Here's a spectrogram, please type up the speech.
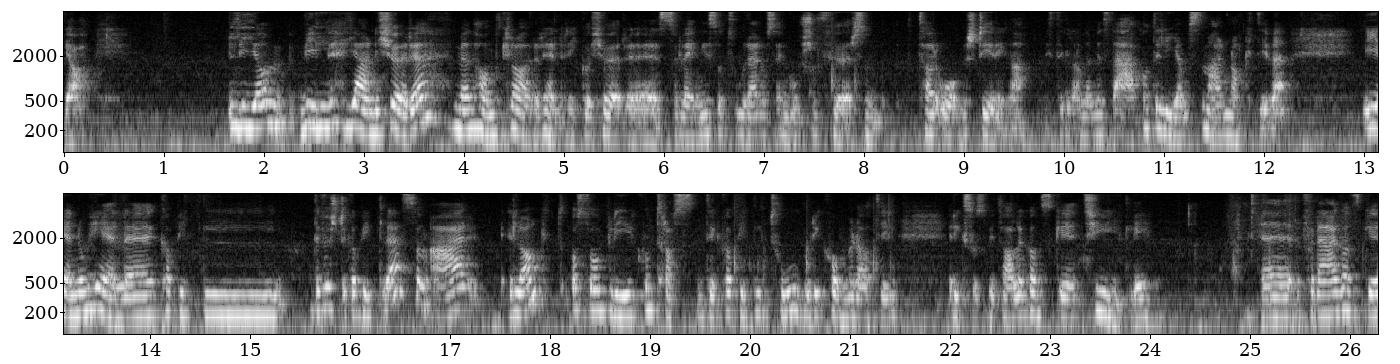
Ja. Liam vil gjerne kjøre, men han klarer heller ikke å kjøre så lenge. Så Tor er også en god sjåfør som tar over styringa mens det er på en måte Liam som er den aktive gjennom hele kapittel det første kapittelet, som er langt, og så blir kontrasten til kapittel to, hvor de kommer da til Rikshospitalet, ganske tydelig. Eh, for det er ganske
